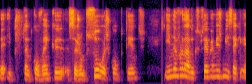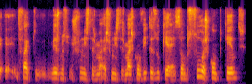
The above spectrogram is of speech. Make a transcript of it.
eh, e, portanto, convém que sejam pessoas competentes. E, na verdade, o que se percebe é mesmo isso: é que, é, é, de facto, mesmo os feministas, as feministas mais convictas o querem. São pessoas competentes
